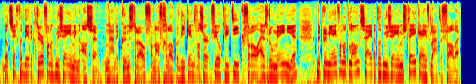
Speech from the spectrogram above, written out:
Dat zegt de directeur van het museum in Assen. Na de kunstroof van afgelopen weekend was er veel kritiek, vooral uit Roemenië. De premier van het land zei dat het museum steken heeft laten vallen.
